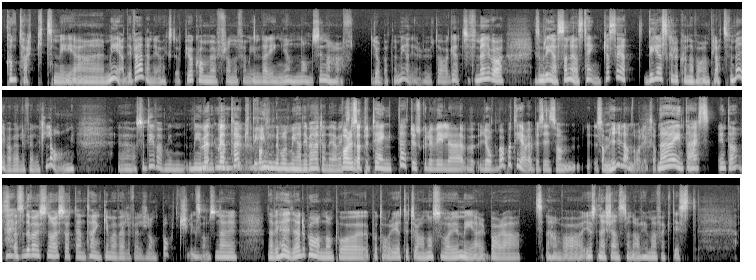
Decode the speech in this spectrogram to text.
kontakt med medievärlden när jag växte upp. Jag kommer från en familj där ingen någonsin har haft jobbat med medier överhuvudtaget. Så för mig var liksom resan att ens tänka sig att det skulle kunna vara en plats för mig var väldigt, väldigt lång. Eh, så det var min, min men, kontakt men, in mot medievärlden när jag växte Var det så att du tänkte att du skulle vilja jobba på tv, precis som, som Hyland då? Liksom? Nej, inte Nej. alls. Inte alls. Alltså, det var ju snarare så att den tanken var väldigt, väldigt långt bort. Liksom. Mm. Så när, när vi hejade på honom på, på torget i Tranås så var det ju mer bara att han var, just den här känslan av hur man faktiskt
